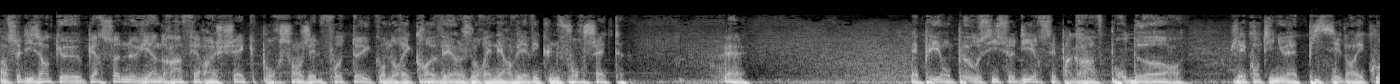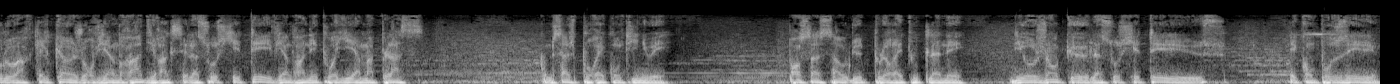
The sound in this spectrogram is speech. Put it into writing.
en se disant que personne ne viendra faire un chèque pour changer le fauteuil qu'on aurait crevé un jour énervé avec une fourchette. Et puis on peut aussi se dire, c'est pas grave, pour dehors, je vais continuer à pisser dans les couloirs. Quelqu'un un jour viendra, dira que c'est la société et viendra nettoyer à ma place. Comme ça, je pourrais continuer. Pense à ça au lieu de pleurer toute l'année. Dis aux gens que la société est composée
